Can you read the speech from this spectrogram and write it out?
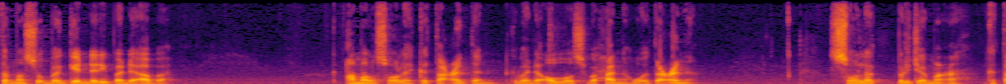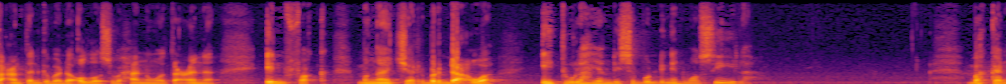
termasuk bagian daripada apa? Amal soleh ketaatan kepada Allah Subhanahu wa taala. Salat berjamaah, ketaatan kepada Allah Subhanahu wa taala. Infak, mengajar, berdakwah, itulah yang disebut dengan wasilah. Bahkan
